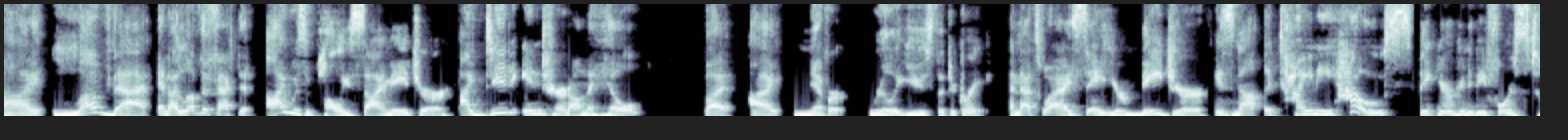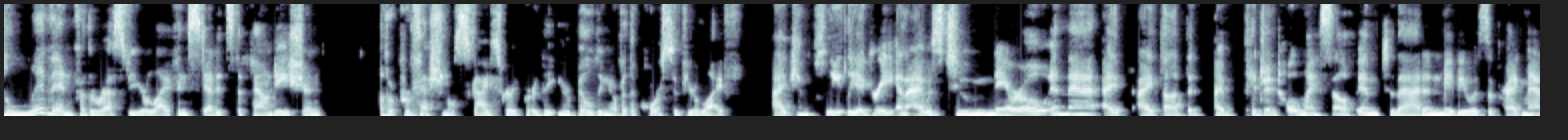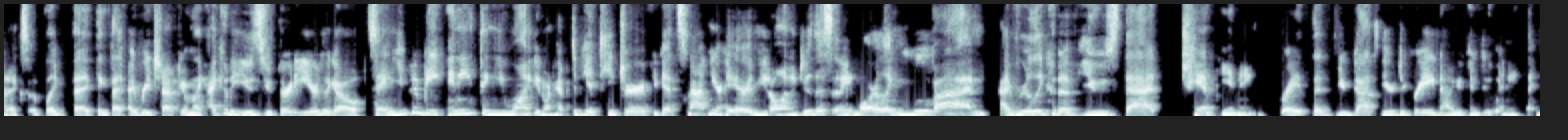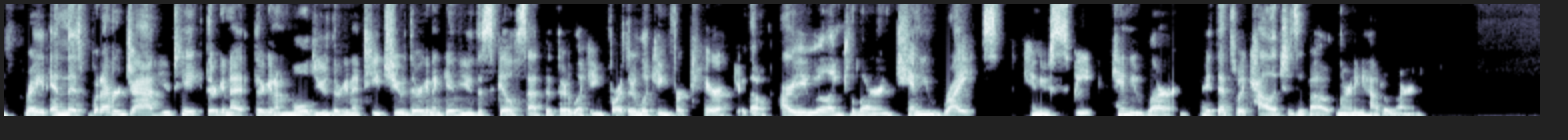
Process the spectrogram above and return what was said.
I love that. And I love the fact that I was a poli sci major. I did intern on the Hill, but I never really used the degree. And that's why I say your major is not the tiny house that you're going to be forced to live in for the rest of your life. Instead, it's the foundation of a professional skyscraper that you're building over the course of your life. I completely agree. And I was too narrow in that. I, I thought that I pigeonholed myself into that. And maybe it was the pragmatics of like, I think that I reached out to you. I'm like, I could have used you 30 years ago saying you can be anything you want. You don't have to be a teacher. If you get snot in your hair and you don't want to do this anymore, like move on. I really could have used that championing, right? That you got your degree, now you can do anything, right? And this whatever job you take, they're gonna they're gonna mold you, they're gonna teach you, they're gonna give you the skill set that they're looking for. They're looking for character though. Are you willing to learn? Can you write? Can you speak? Can you learn? Right? That's what college is about, learning how to learn.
